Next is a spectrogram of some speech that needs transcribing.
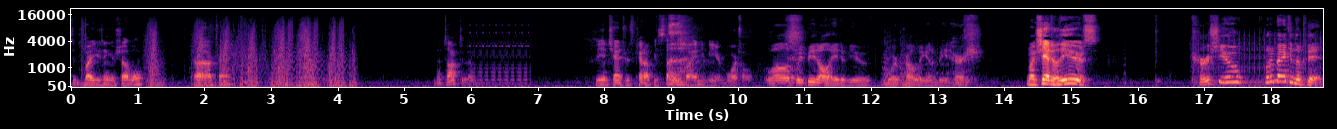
Just by using your shovel? Uh, okay. Now talk to them. The enchantress cannot be stopped by any mere mortal. Well, if we beat all eight of you, we're probably gonna beat her. My chandeliers! Curse you? Put it back in the pit.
